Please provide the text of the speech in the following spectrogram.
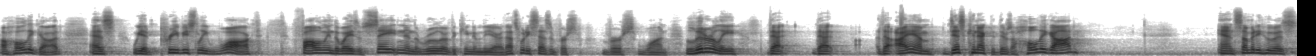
a holy God as we had previously walked, following the ways of Satan and the ruler of the kingdom of the air. That's what he says in verse, verse 1. Literally, that, that, that I am disconnected. There's a holy God and somebody who is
